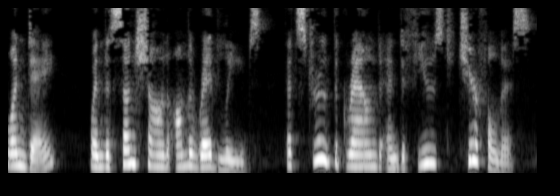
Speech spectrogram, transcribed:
One day, when the sun shone on the red leaves that strewed the ground and diffused cheerfulness,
